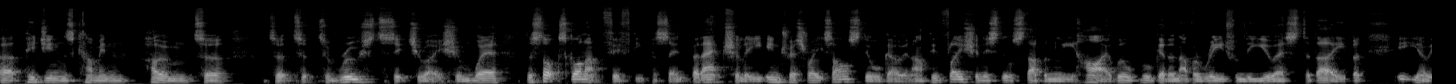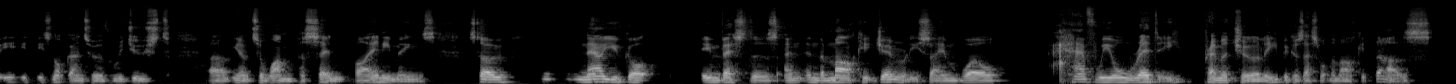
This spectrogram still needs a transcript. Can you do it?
uh, pigeons coming home to to, to, to roost situation where the stock's gone up 50%, but actually interest rates are still going up. Inflation is still stubbornly high. We'll, we'll get another read from the US today, but it, you know it, it's not going to have reduced uh, you know to 1% by any means. So now you've got investors and, and the market generally saying, well, have we already prematurely, because that's what the market does,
